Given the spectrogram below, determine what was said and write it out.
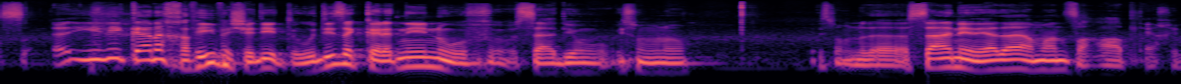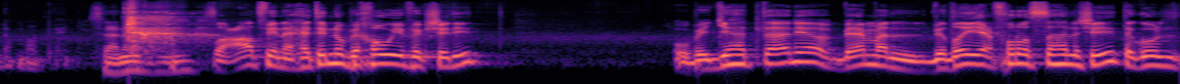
ص- دي كانت خفيفة شديد. ودي ذكرتني إنه ساديو اسمه منو؟ اسمه ده؟ الثاني يا ده يا مان صعاط يا أخي لما بين ثانية صعاط في ناحية إنه بيخوفك شديد. وبالجهة الثانية بيعمل بيضيع فرص سهلة شديد. تقول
